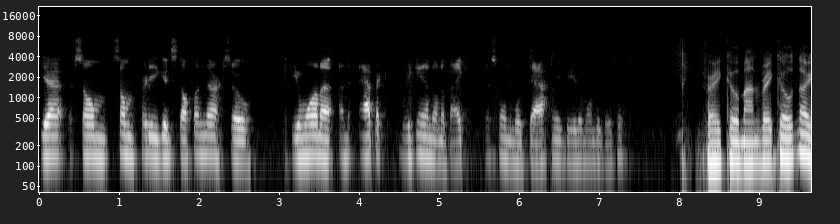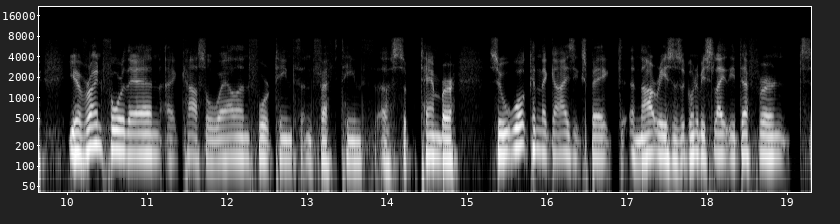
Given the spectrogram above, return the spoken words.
yeah, some some pretty good stuff in there. So if you want a, an epic weekend on a bike, this one will definitely be the one to go to. Very cool, man. Very cool. Now you have round four then at Castlewellan, 14th and 15th of September. So what can the guys expect in that race? Is it going to be slightly different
